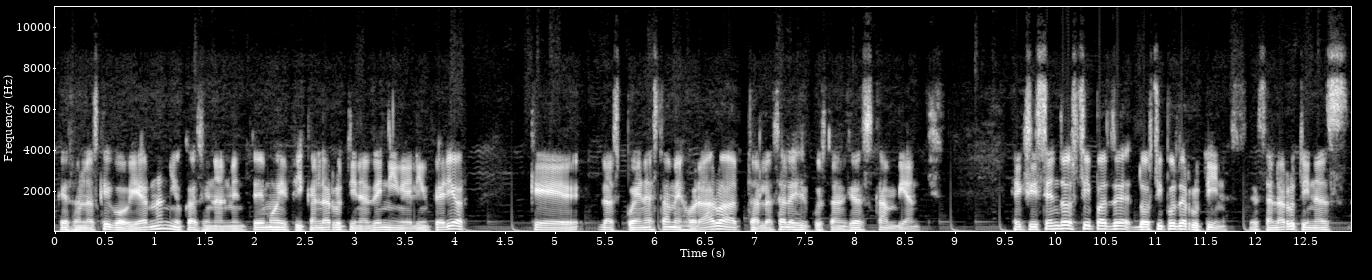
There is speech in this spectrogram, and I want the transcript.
que son las que gobiernan y ocasionalmente modifican las rutinas de nivel inferior, que las pueden hasta mejorar o adaptarlas a las circunstancias cambiantes. Existen dos tipos de, dos tipos de rutinas. Están las rutinas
